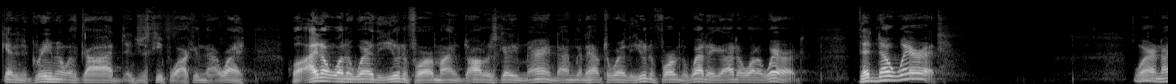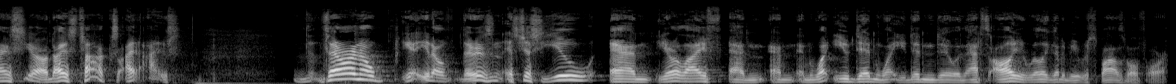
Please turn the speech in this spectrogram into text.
get in agreement with God, and just keep walking that way well, I don't want to wear the uniform. My daughter's getting married, and I'm going to have to wear the uniform the wedding. I don't want to wear it. Then don't wear it. Wear a nice, you know, nice tux. I, I there are no, you know, there isn't. It's just you and your life and and and what you did and what you didn't do, and that's all you're really going to be responsible for.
